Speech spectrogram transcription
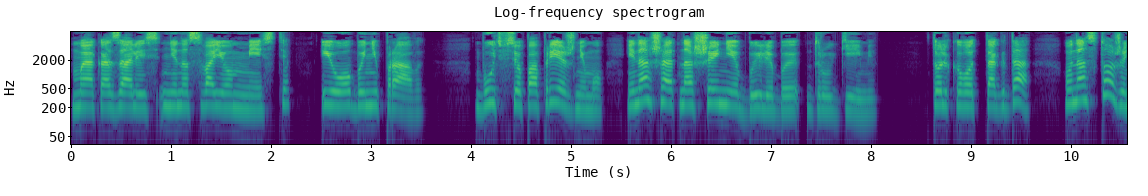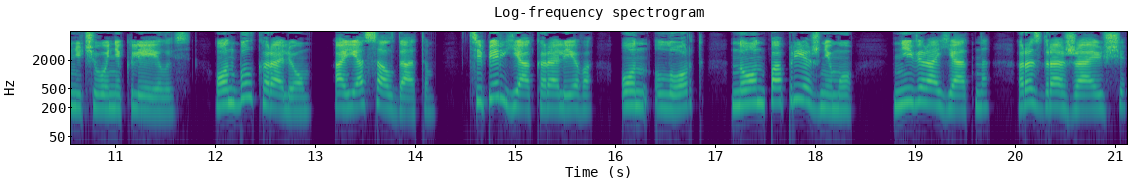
мы оказались не на своем месте и оба неправы. Будь все по-прежнему, и наши отношения были бы другими. Только вот тогда у нас тоже ничего не клеилось. Он был королем, а я солдатом. Теперь я королева, он лорд, но он по-прежнему Невероятно, раздражающе,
